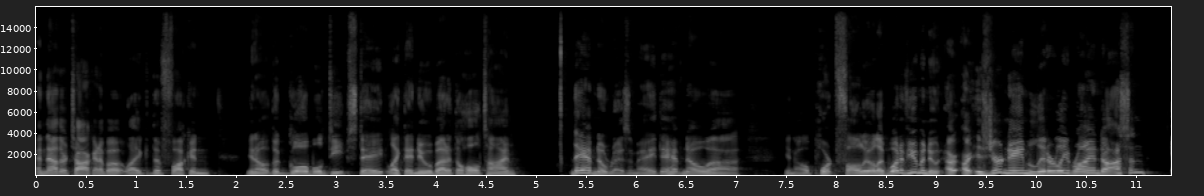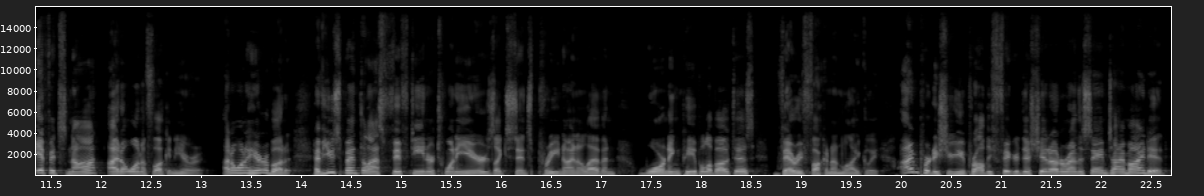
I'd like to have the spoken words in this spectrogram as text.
And now they're talking about like the fucking you know the global deep state like they knew about it the whole time they have no resume they have no uh you know portfolio like what have you been doing? Are, are- is your name literally ryan dawson? If it's not i don't want to fucking hear it. I don't want to hear about it. Have you spent the last 15 or 20 years like since pre 9-11 warning people about this? Very fucking unlikely. I'm pretty sure you probably figured this shit out around the same time i did.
